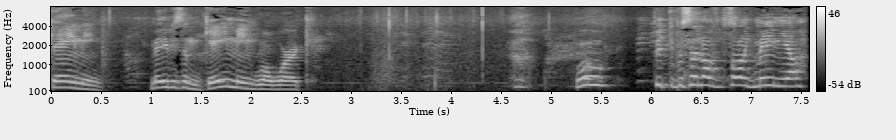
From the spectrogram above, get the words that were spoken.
Gaming. Maybe some gaming will work. Whoa! 50% off Sonic Mania!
